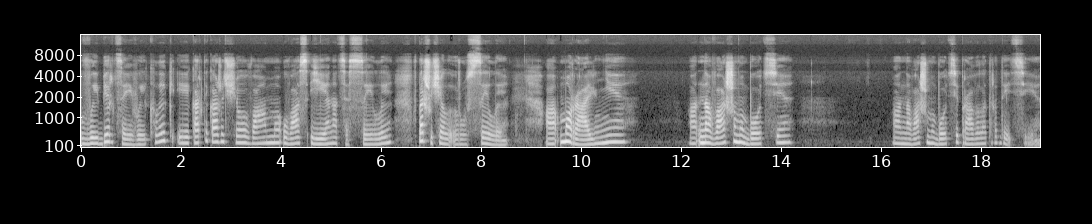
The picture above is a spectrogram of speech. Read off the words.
вибір, цей виклик. І карти кажуть, що вам у вас є на це сили. В першу чергу сили моральні, на вашому боці, на вашому боці правила традиції.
